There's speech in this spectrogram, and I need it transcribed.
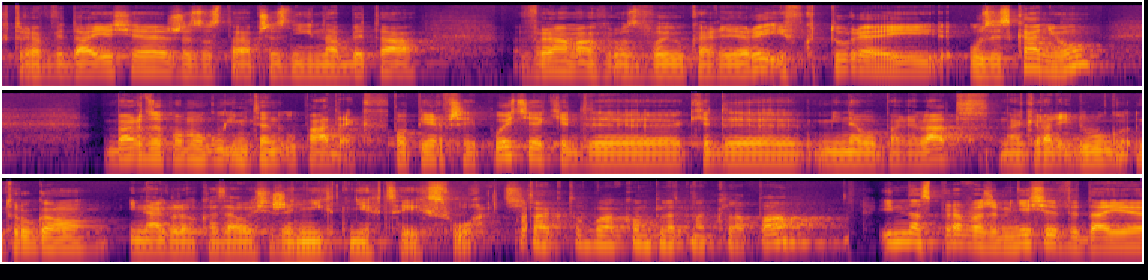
która wydaje się, że została przez nich nabyta w ramach rozwoju kariery i w której uzyskaniu bardzo pomógł im ten upadek. Po pierwszej płycie, kiedy, kiedy minęło parę lat, nagrali długo, drugą i nagle okazało się, że nikt nie chce ich słuchać. Tak, to była kompletna klapa. Inna sprawa, że mnie się wydaje,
